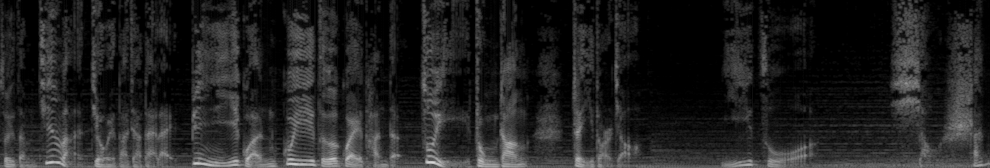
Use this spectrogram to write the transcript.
所以，咱们今晚就为大家带来殡仪馆规则怪谈的最终章，这一段叫“一座小山”。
